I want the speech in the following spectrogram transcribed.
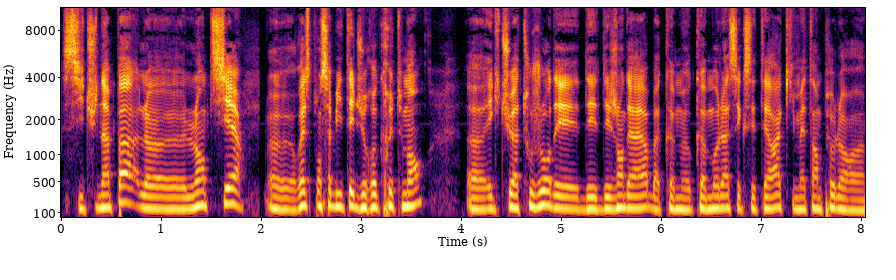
Si tu n'as pas le- l'entière euh, responsabilité du recrutement euh, et que tu as toujours des, des- gens derrière, bah, comme, comme Olas, etc., qui mettent un peu leur, euh,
